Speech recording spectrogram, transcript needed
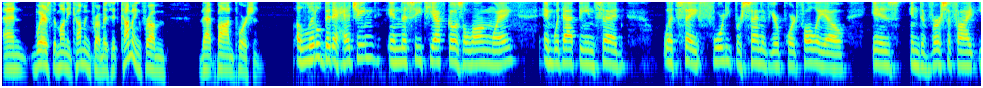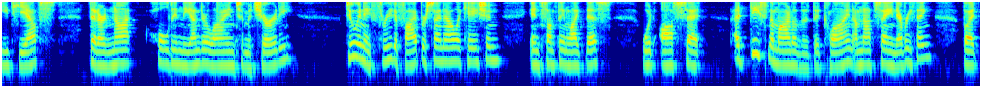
And where's the money coming from? Is it coming from that bond portion? A little bit of hedging in this ETF goes a long way. And with that being said, let's say 40% of your portfolio is in diversified ETFs that are not holding the underlying to maturity. Doing a 3 to 5% allocation in something like this would offset a decent amount of the decline. I'm not saying everything, but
